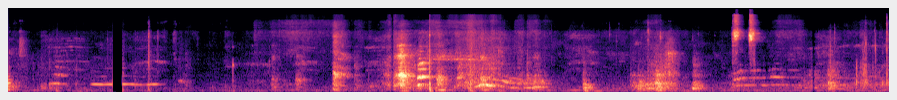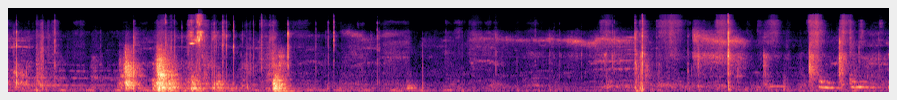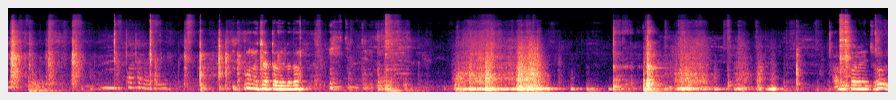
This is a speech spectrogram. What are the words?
you. পৌনে চারটা below তো আলু সয়াবিনের ঝোল।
